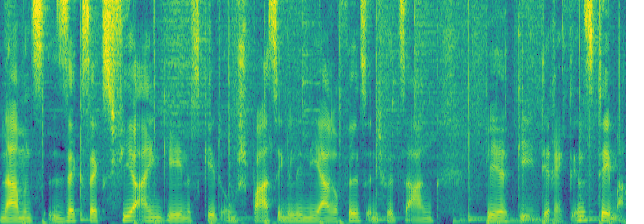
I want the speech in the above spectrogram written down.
namens 664 eingehen. Es geht um spaßige lineare Filz und ich würde sagen, wir gehen direkt ins Thema.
